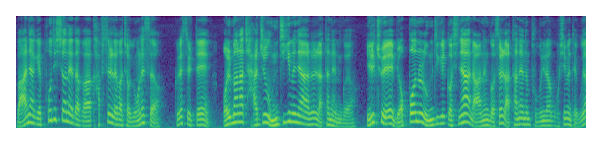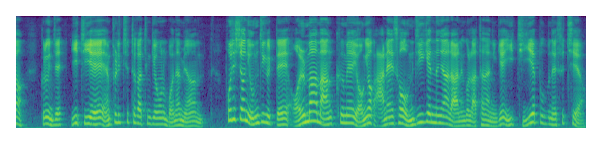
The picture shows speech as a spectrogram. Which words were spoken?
만약에 포지션에다가 값을 내가 적용을 했어요. 그랬을 때 얼마나 자주 움직이느냐를 나타내는 거예요. 1초에 몇 번을 움직일 것이냐 라는 것을 나타내는 부분이라고 보시면 되고요. 그리고 이제 이 뒤에 앰플리튜드 같은 경우는 뭐냐면 포지션이 움직일 때 얼마만큼의 영역 안에서 움직이겠느냐 라는 걸 나타내는 게 이 뒤에 부분의 수치예요.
